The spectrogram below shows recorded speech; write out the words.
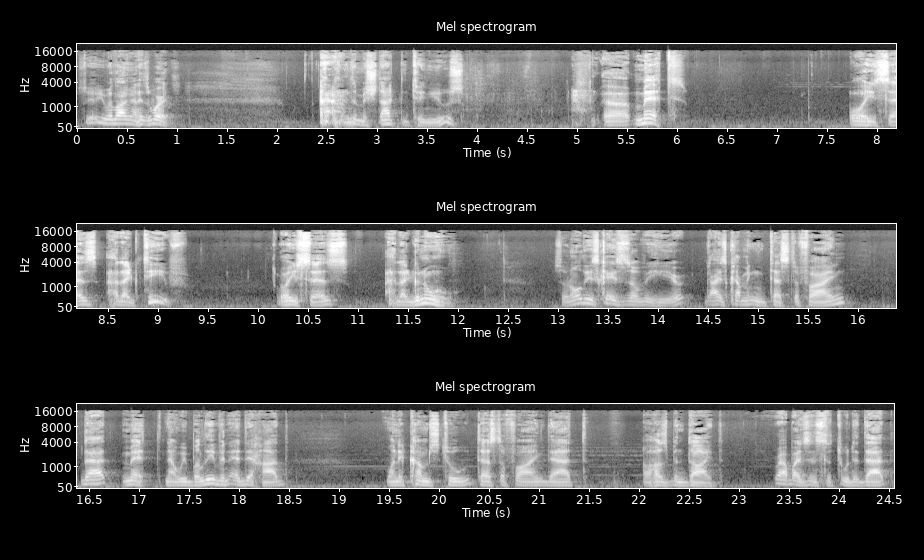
So you're relying on his words. the Mishnah continues. Uh, met. Or he says, haragtiv. Or he says, haragnuhu. So in all these cases over here, guys coming and testifying, that met. Now we believe in edihad when it comes to testifying that a husband died. Rabbis instituted that,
